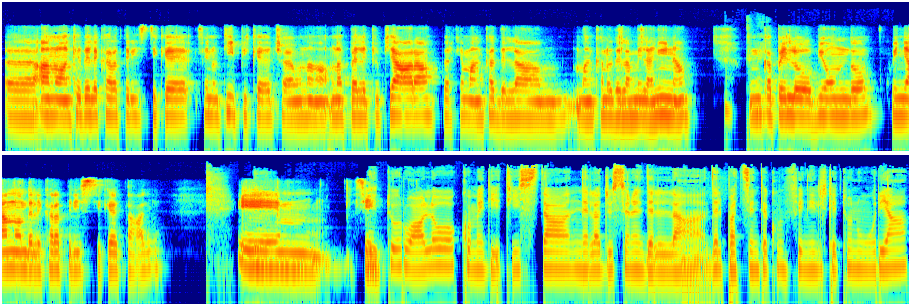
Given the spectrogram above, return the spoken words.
eh, hanno anche delle caratteristiche fenotipiche, cioè una, una pelle più chiara perché manca della, mancano della melanina, okay. un capello biondo, quindi hanno delle caratteristiche tali. E, e, mm, sì. Il tuo ruolo come dietista nella gestione della, del paziente con fenilchetonuria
